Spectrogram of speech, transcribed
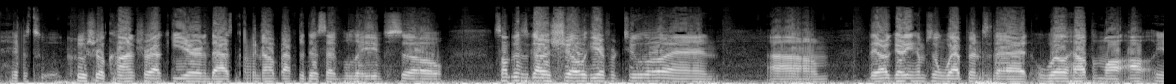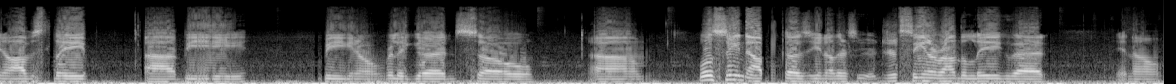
his crucial contract year, and that's coming up after this, I believe. So, something's got to show here for Tua, and um, they are getting him some weapons that will help him. All, you know, obviously, uh, be be you know really good. So um, we'll see now because you know there's just seeing around the league that you know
